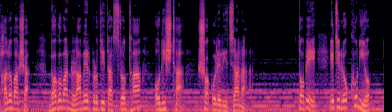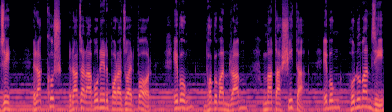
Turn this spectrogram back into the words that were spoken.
ভালোবাসা, ভগবান রামের প্রতি তার শ্রদ্ধা ও নিষ্ঠা সকলেরই জানা। তবে এটি লক্ষণীয় যে রাক্ষস রাজা রাবণের পরাজয়ের পর এবং ভগবান রাম, মাতা সীতা এবং হনুমানজি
